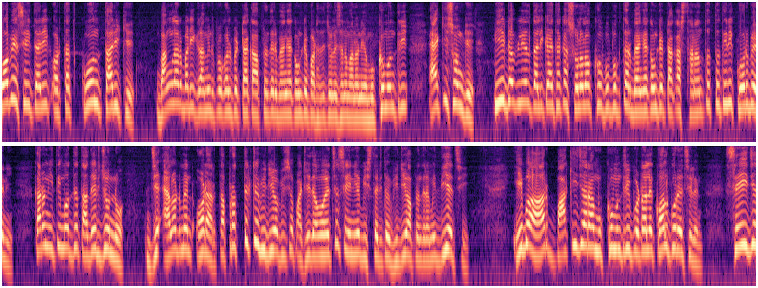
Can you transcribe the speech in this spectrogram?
কবে সেই তারিখ, অর্থাৎ কোন তারিখে বাংলার বাড়ি গ্রামীণ প্রকল্পের টাকা আপনাদের ব্যাঙ্ক অ্যাকাউন্টে পাঠাতে চলেছেন মাননীয় মুখ্যমন্ত্রী? একই সঙ্গে পিডব্লিউএল তালিকায় থাকা ষোলো লক্ষ উপভোক্তার ব্যাঙ্ক অ্যাকাউন্টে টাকা স্থানান্তর তো তিনি করবেনই। কারণ ইতিমধ্যে তাদের জন্য যে অ্যালটমেন্ট অর্ডার তা প্রত্যেকটা ভিডিও অফিসে পাঠিয়ে দেওয়া হয়েছে, সেই নিয়ে বিস্তারিত ভিডিও আপনাদের আমি দিয়েছি। এবার বাকি যারা মুখ্যমন্ত্রী পোর্টালে কল করেছিলেন, সেই যে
